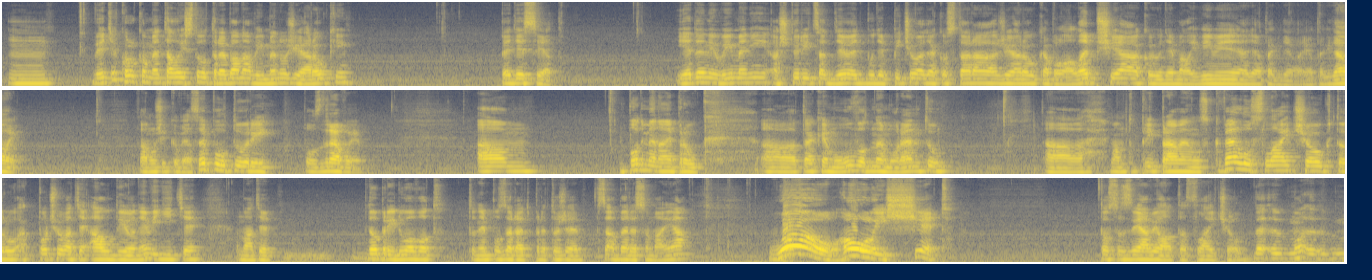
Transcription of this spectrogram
Mm, viete, koľko metalistov treba na výmenu žiarovky? 50 jeden ju vymení a 49 bude pičovať ako stará žiarovka bola lepšia, ako ju nemali vymieňať a tak ďalej a tak ďalej. Fanúšikovia Sepultúry, pozdravujem. Um, poďme najprv k uh, takému úvodnému rentu. Uh, mám tu pripravenú skvelú slideshow, ktorú ak počúvate audio nevidíte a máte dobrý dôvod to nepozerať, pretože v zábere som aj ja. Wow, holy shit! To sa zjavila tá slideshow.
